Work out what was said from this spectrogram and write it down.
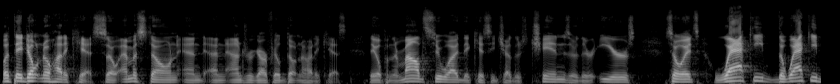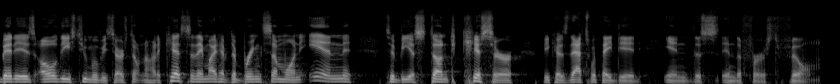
but they don't know how to kiss. So Emma Stone and, and Andrew Garfield don't know how to kiss. They open their mouths too wide. They kiss each other's chins or their ears. So it's wacky. The wacky bit is, oh, these two movie stars don't know how to kiss, so they might have to bring someone in to be a stunt kisser because that's what they did in this in the first film.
